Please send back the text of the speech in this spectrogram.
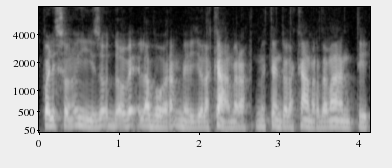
quali sono gli ISO dove lavora meglio la camera. Mettendo la camera davanti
